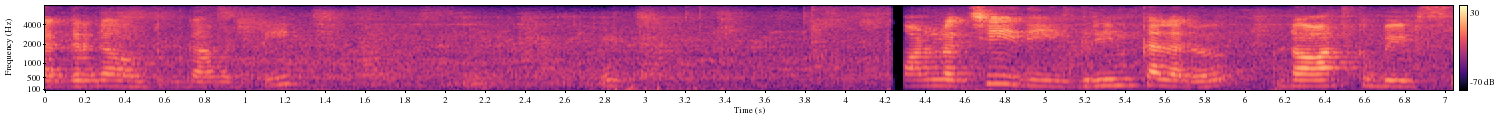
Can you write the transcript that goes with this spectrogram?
దగ్గరగా ఉంటుంది కాబట్టి. మోడల్ వచ్చి ఇది గ్రీన్ కలర్ డార్క్ బీడ్స్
